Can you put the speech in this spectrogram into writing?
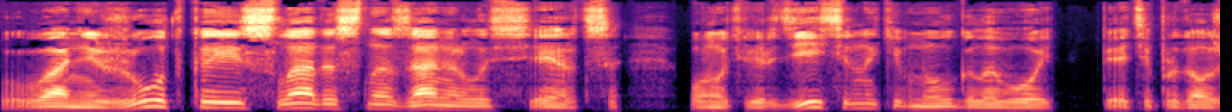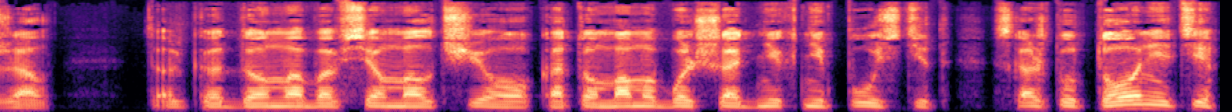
У Вани жутко и сладостно замерло сердце. Он утвердительно кивнул головой. Петя продолжал. — Только дома обо всем молчок, а то мама больше одних не пустит. Скажет, утонете.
